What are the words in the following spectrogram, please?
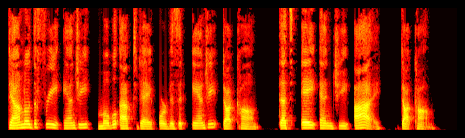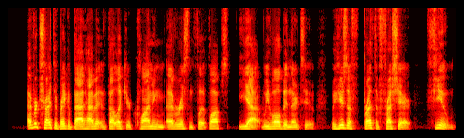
Download the free Angi mobile app today or visit Angi.com. That's A-N-G-I dot com. Ever tried to break a bad habit and felt like you're climbing Everest in flip flops? Yeah, we've all been there too. But here's a breath of fresh air Fume.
